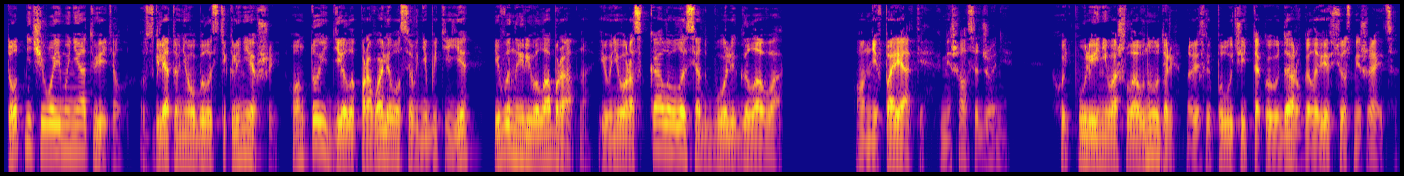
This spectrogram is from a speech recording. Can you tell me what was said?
Тот ничего ему не ответил. Взгляд у него был остекленевший. Он то и дело проваливался в небытие и выныривал обратно, и у него раскалывалась от боли голова. «Он не в порядке», — вмешался Джонни. «Хоть пуля и не вошла внутрь, но если получить такой удар, в голове все смешается.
